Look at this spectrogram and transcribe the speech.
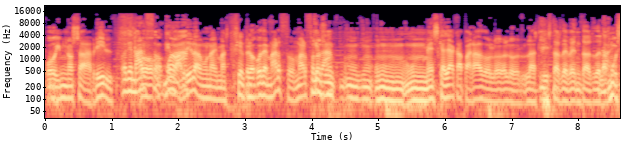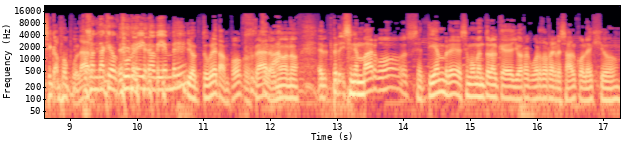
O himnos a abril. O de marzo, que bueno, va. abril aún hay más. Sí, Pero, o de marzo. Marzo no es va. un, un- un- un mes que haya acaparado lo- lo- las listas de ventas de la No. música popular. Pues anda que octubre y noviembre. Y octubre tampoco, claro, no, no. Eh, Pero sin embargo, septiembre, ese momento en el que yo recuerdo regresar al colegio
